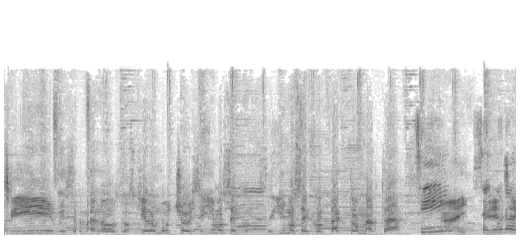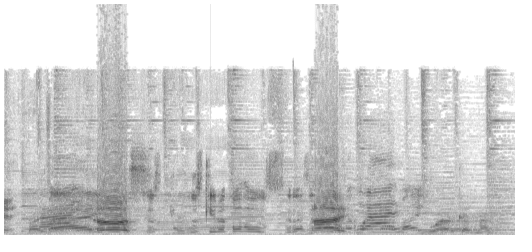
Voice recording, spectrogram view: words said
Sí, mis hermanos, los quiero mucho y seguimos en, seguimos en contacto, Marta. Sí, seguro. Bye. Los, los, los quiero a todos. Gracias. Bye. Igual. Igual, carnal.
